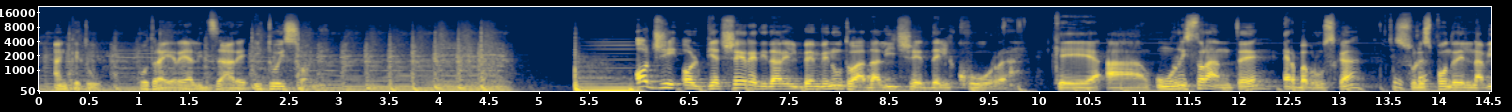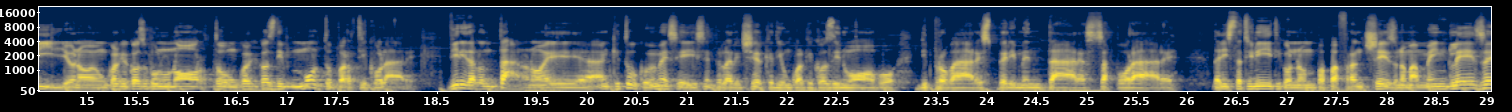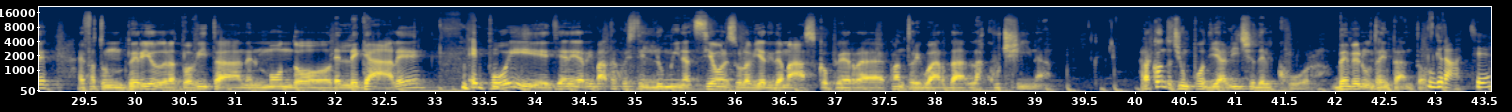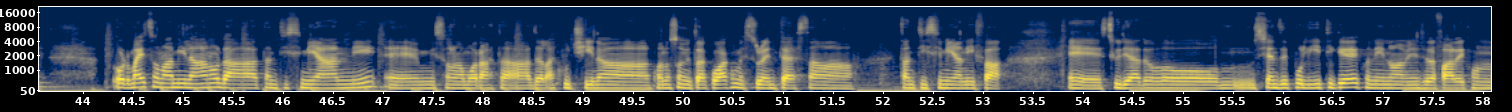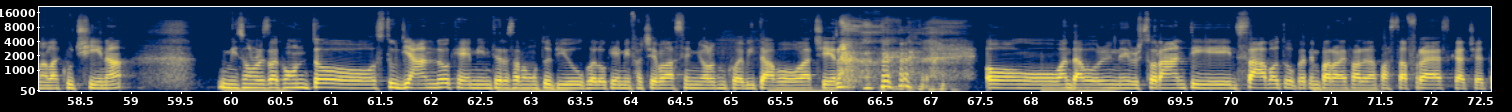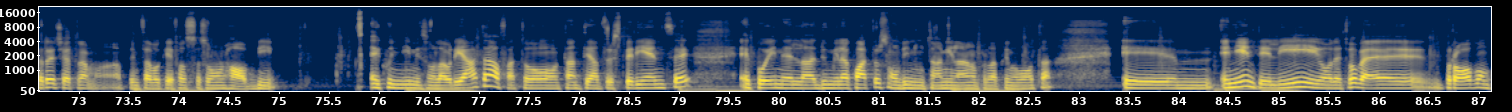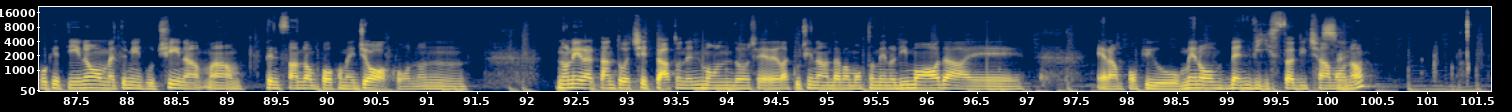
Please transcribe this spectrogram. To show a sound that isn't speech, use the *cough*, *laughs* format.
anche tu potrai realizzare i tuoi sogni. Oggi ho il piacere di dare il benvenuto ad Alice Del Cour, che ha un ristorante, Erba Brusca, Giusto. sulle sponde del Naviglio, no? un qualche cosa con un orto, un qualche cosa di molto particolare. Vieni da lontano, no? E anche tu, come me, sei sempre alla ricerca di un qualche cosa di nuovo, di provare, sperimentare, assaporare dagli Stati Uniti con un papà francese, una mamma inglese, hai fatto un periodo della tua vita nel mondo del legale *laughs* e poi ti è arrivata questa illuminazione sulla via di Damasco per eh, quanto riguarda la cucina. Raccontaci un po' di Alice del Cour. Benvenuta intanto. Grazie. Ormai sono a Milano da tantissimi anni e mi sono innamorata della cucina quando sono venuta qua come studentessa tantissimi anni fa. E studiavo mm, scienze politiche, quindi non avevo niente da fare con la cucina. Mi sono resa conto studiando che mi interessava molto più quello che mi faceva la signora con cui abitavo la cena. *laughs* o andavo nei ristoranti il sabato per imparare a fare la pasta fresca, eccetera, eccetera, ma pensavo che fosse solo un hobby. E quindi mi sono laureata, ho fatto tante altre esperienze e poi nel 2004 sono venuta a Milano per la prima volta e, ehm, e, niente, lì ho detto vabbè, provo un pochettino a mettermi in cucina, ma pensando un po' come gioco, non, non era tanto accettato nel mondo, cioè la cucina andava molto meno di moda e era un po' più, meno ben vista, diciamo, sì. no?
